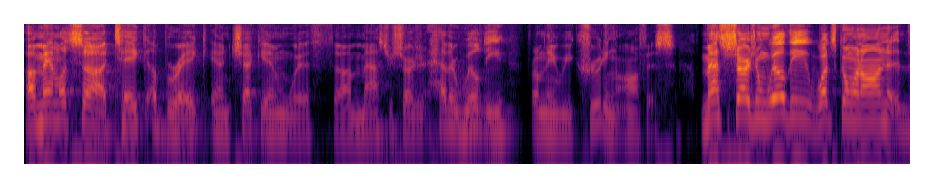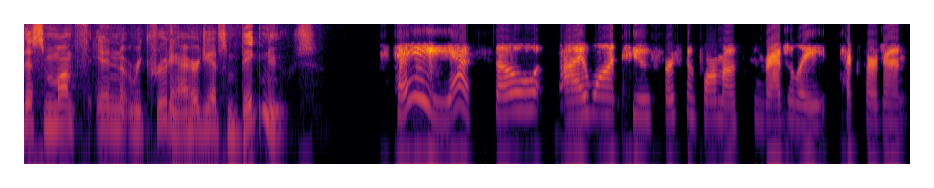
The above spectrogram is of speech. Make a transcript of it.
Uh, ma'am, let's uh, take a break and check in with uh, Master Sergeant Heather Wilde from the recruiting office. Master Sergeant Wilde, what's going on this month in recruiting? I heard you had some big news. Hey, yes. So I want to first and foremost congratulate Tech Sergeant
